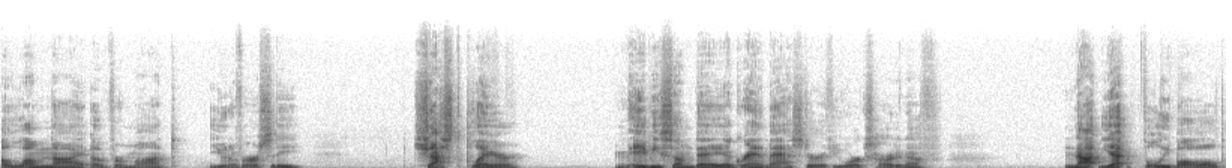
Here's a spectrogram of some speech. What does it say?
alumni of Vermont University, chess player Maybe someday a grandmaster if he works hard enough. Not yet fully bald.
